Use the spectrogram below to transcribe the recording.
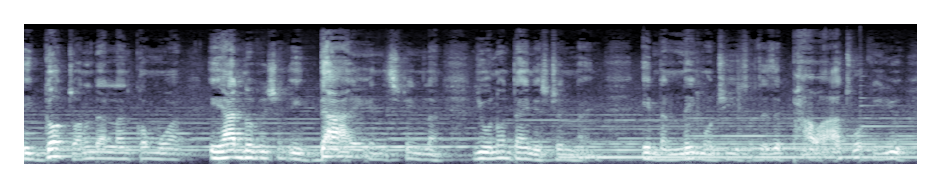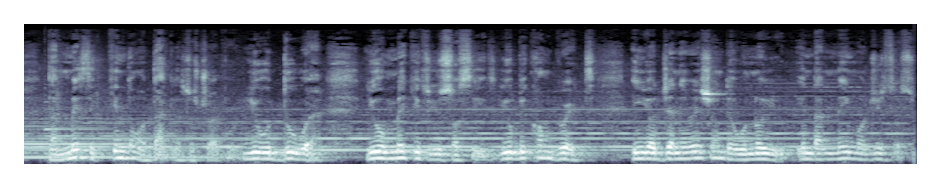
He got to another land called Moab. He had no vision. He died in the strange land. You will not die in the strange land. In the name of Jesus, there's a power at work in you that makes the kingdom of darkness struggle. You will do well. You will make it. You succeed. You will become great. In your generation, they will know you. In the name of Jesus,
